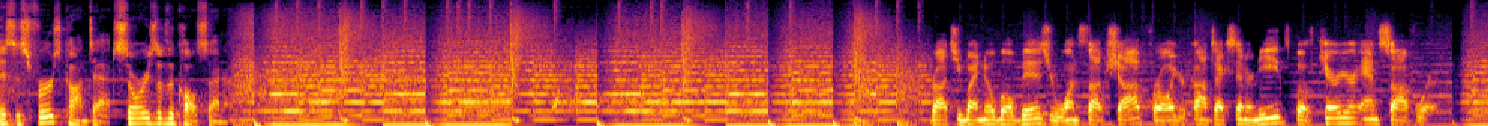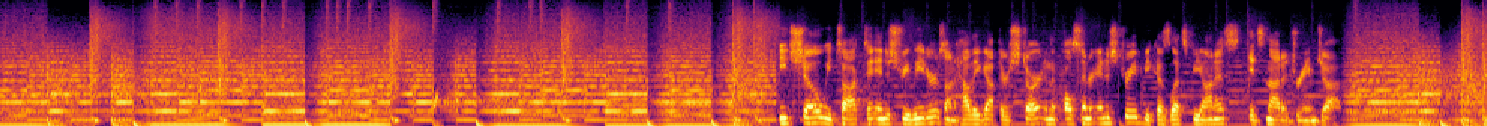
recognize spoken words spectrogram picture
This is First Contact Stories of the Call Center. Brought to you by NobelBiz, your one stop shop for all your contact center needs, both carrier and software. Each show, we talk to industry leaders on how they got their start in the call center industry because let's be honest, it's not a dream job.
